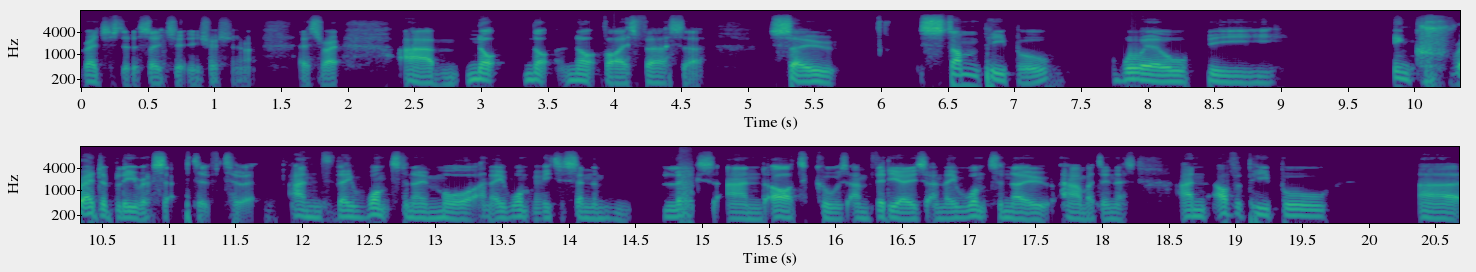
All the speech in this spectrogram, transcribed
registered associate nutrition right? that's right? Um not not not vice versa. So some people will be incredibly receptive to it and they want to know more and they want me to send them links and articles and videos and they want to know how am I doing this. And other people uh,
